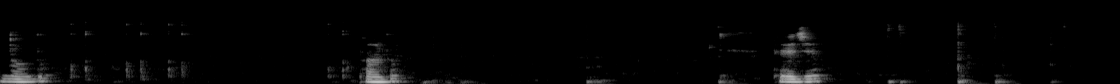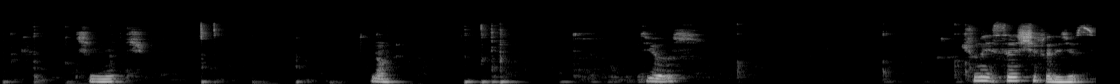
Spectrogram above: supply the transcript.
Ne oldu? Pardon. TC kimlik no diyoruz. Şunu ise şifreleyeceğiz.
